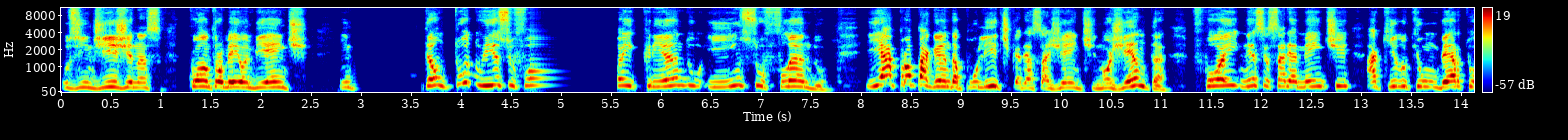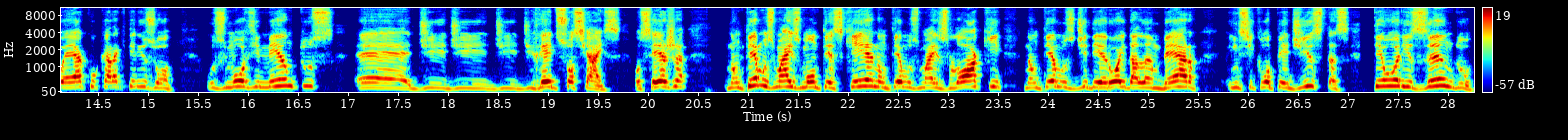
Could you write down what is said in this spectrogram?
os indígenas, contra o meio ambiente. Então, tudo isso foi foi criando e insuflando. E a propaganda política dessa gente nojenta foi necessariamente aquilo que Humberto Eco caracterizou: os movimentos é, de, de, de, de redes sociais. Ou seja, não temos mais Montesquieu, não temos mais Locke, não temos Diderot e D'Alembert, enciclopedistas, teorizando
